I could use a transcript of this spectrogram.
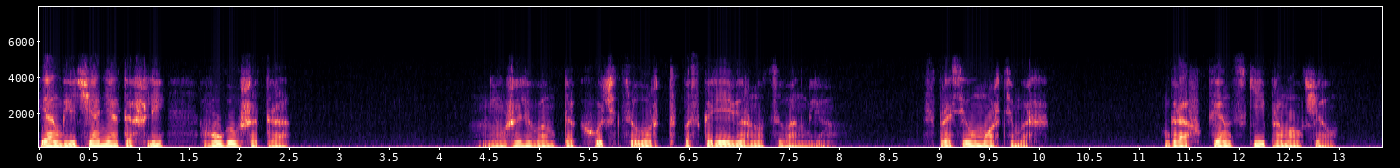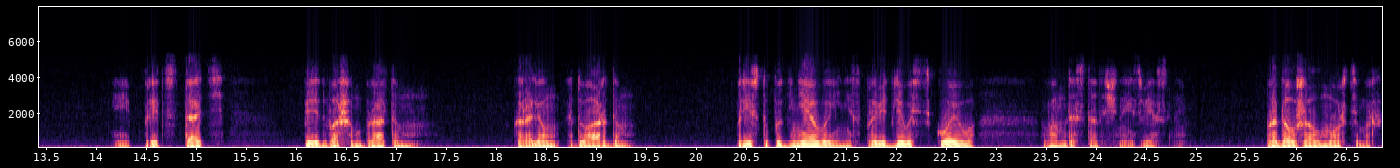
и англичане отошли в угол шатра. «Неужели вам так хочется, лорд, поскорее вернуться в Англию?» — спросил Мортимер. Граф Кентский промолчал. «И предстать перед вашим братом, королем Эдуардом, приступы гнева и несправедливость коего вам достаточно известны», — продолжал Мортимер,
